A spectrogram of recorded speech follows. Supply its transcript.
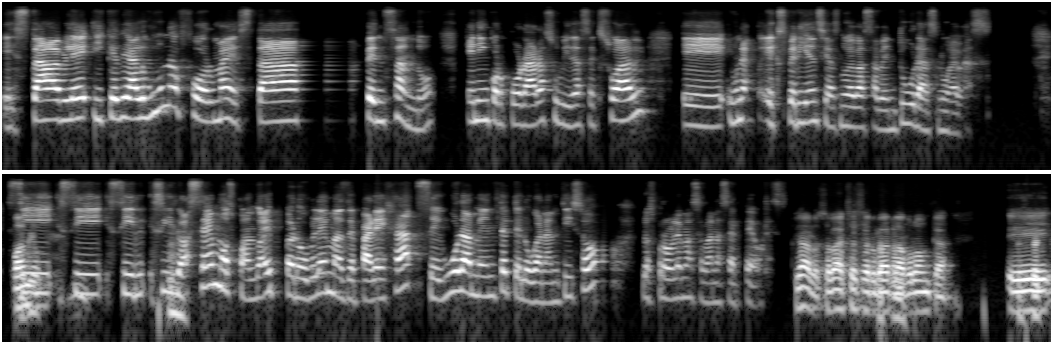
estable y que de alguna forma está pensando en incorporar a su vida sexual eh, una, experiencias nuevas, aventuras nuevas. Si, si, si, si, lo hacemos cuando hay problemas de pareja, seguramente te lo garantizo, los problemas se van a hacer peores. Claro, se va a exacerbar la bronca. Eh,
